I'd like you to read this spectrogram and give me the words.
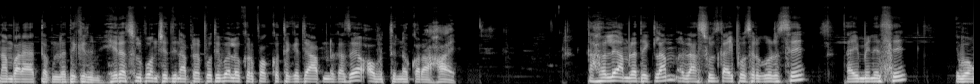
নাম্বার আয়াত আপনারা দেখে নেবেন। হে রাসুল পঞ্চের দিন আপনার প্রতিপালকের পক্ষ থেকে যা আপনার কাছে অবতীর্ণ করা হয়। তাহলে আমরা দেখলাম রাসুল তাই প্রচার করেছে, তাই মেনেছে। এবং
